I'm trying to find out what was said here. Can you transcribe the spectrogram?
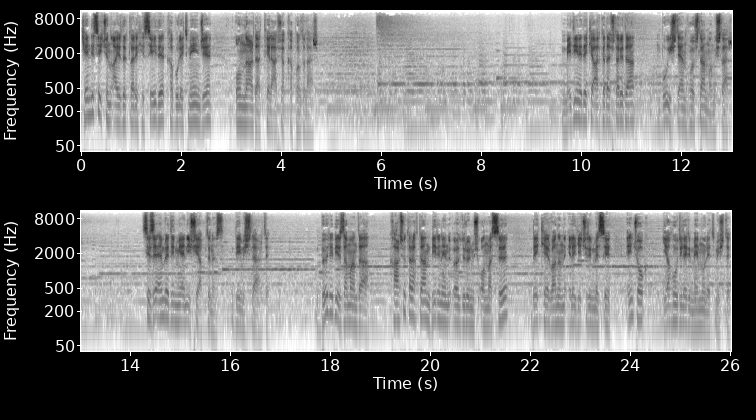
Kendisi için ayırdıkları hisseyi de kabul etmeyince onlar da telaşa kapıldılar. Medine'deki arkadaşları da bu işten hoşlanmamışlar. Size emredilmeyen işi yaptınız demişlerdi. Böyle bir zamanda karşı taraftan birinin öldürülmüş olması ve kervanın ele geçirilmesi en çok Yahudileri memnun etmişti.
